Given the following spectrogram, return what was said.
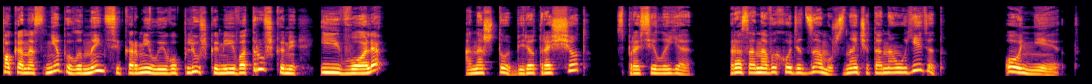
Пока нас не было, Нэнси кормила его плюшками и ватрушками, и вуаля, «Она что, берет расчет?» – спросила я. «Раз она выходит замуж, значит, она уедет?» «О нет,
